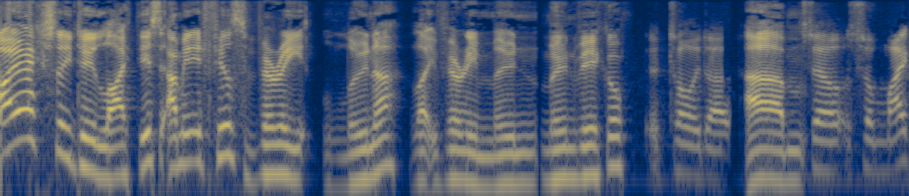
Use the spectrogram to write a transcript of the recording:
I actually do like this. I mean, it feels very lunar, like very moon moon vehicle. it totally does. Um, So, so my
